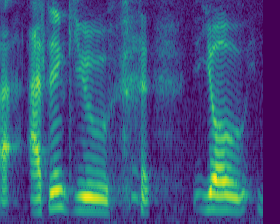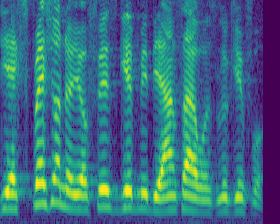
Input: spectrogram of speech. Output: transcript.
I, I think you, your, the expression on your face gave me the answer I was looking for.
